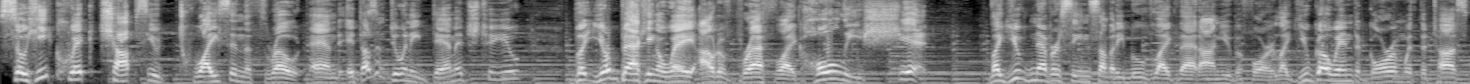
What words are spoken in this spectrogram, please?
So he quick chops you twice in the throat, and it doesn't do any damage to you, but you're backing away out of breath, like, holy shit. Like, you've never seen somebody move like that on you before. Like, you go in to gore him with the tusk,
